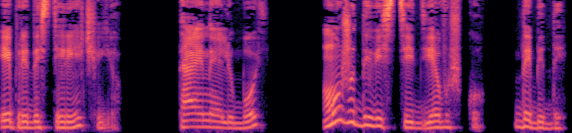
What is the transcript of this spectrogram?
и предостеречь ее. Тайная любовь может довести девушку до беды.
